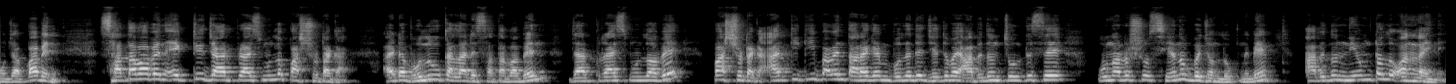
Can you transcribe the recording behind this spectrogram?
মোজা পাবেন। ছাতা পাবেন একটি, যার প্রাইস মূল্য পাঁচশো টাকা। আর এটা ব্লু কালারের ছাতা পাবেন, যার প্রাইস মূল্য হবে পাঁচশো টাকা। আর কি কি পাবেন তার আগে আমি বলে দিই, যেহেতু ভাই আবেদন চলতেছে পনেরোশো ছিয়ানব্বই জন লোক নেবে। আবেদন নিয়মটা হলো অনলাইনে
